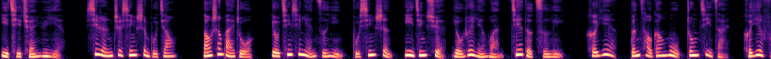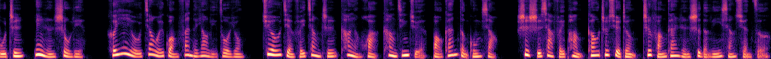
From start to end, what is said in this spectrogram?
以其全于也。昔人治心肾不交，劳伤白浊，有清心莲子饮，补心肾、益精血；有瑞莲丸，皆得此理。荷叶，《本草纲目》中记载，荷叶服之，令人狩猎。荷叶有较为广泛的药理作用，具有减肥降脂、抗氧化、抗惊厥、保肝等功效，是时下肥胖、高脂血症、脂肪肝人士的理想选择。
